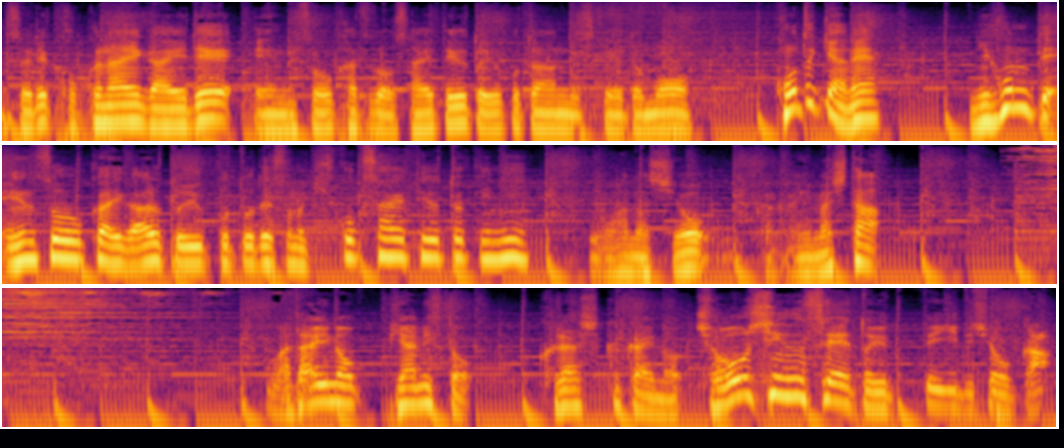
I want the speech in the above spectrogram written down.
それで国内外で演奏活動をされているということなんですけれどもこの時はね日本で演奏会があるということでその帰国されている時にお話を伺いました。話題のピアニストクラシック界の超新星と言っていいでしょうか。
